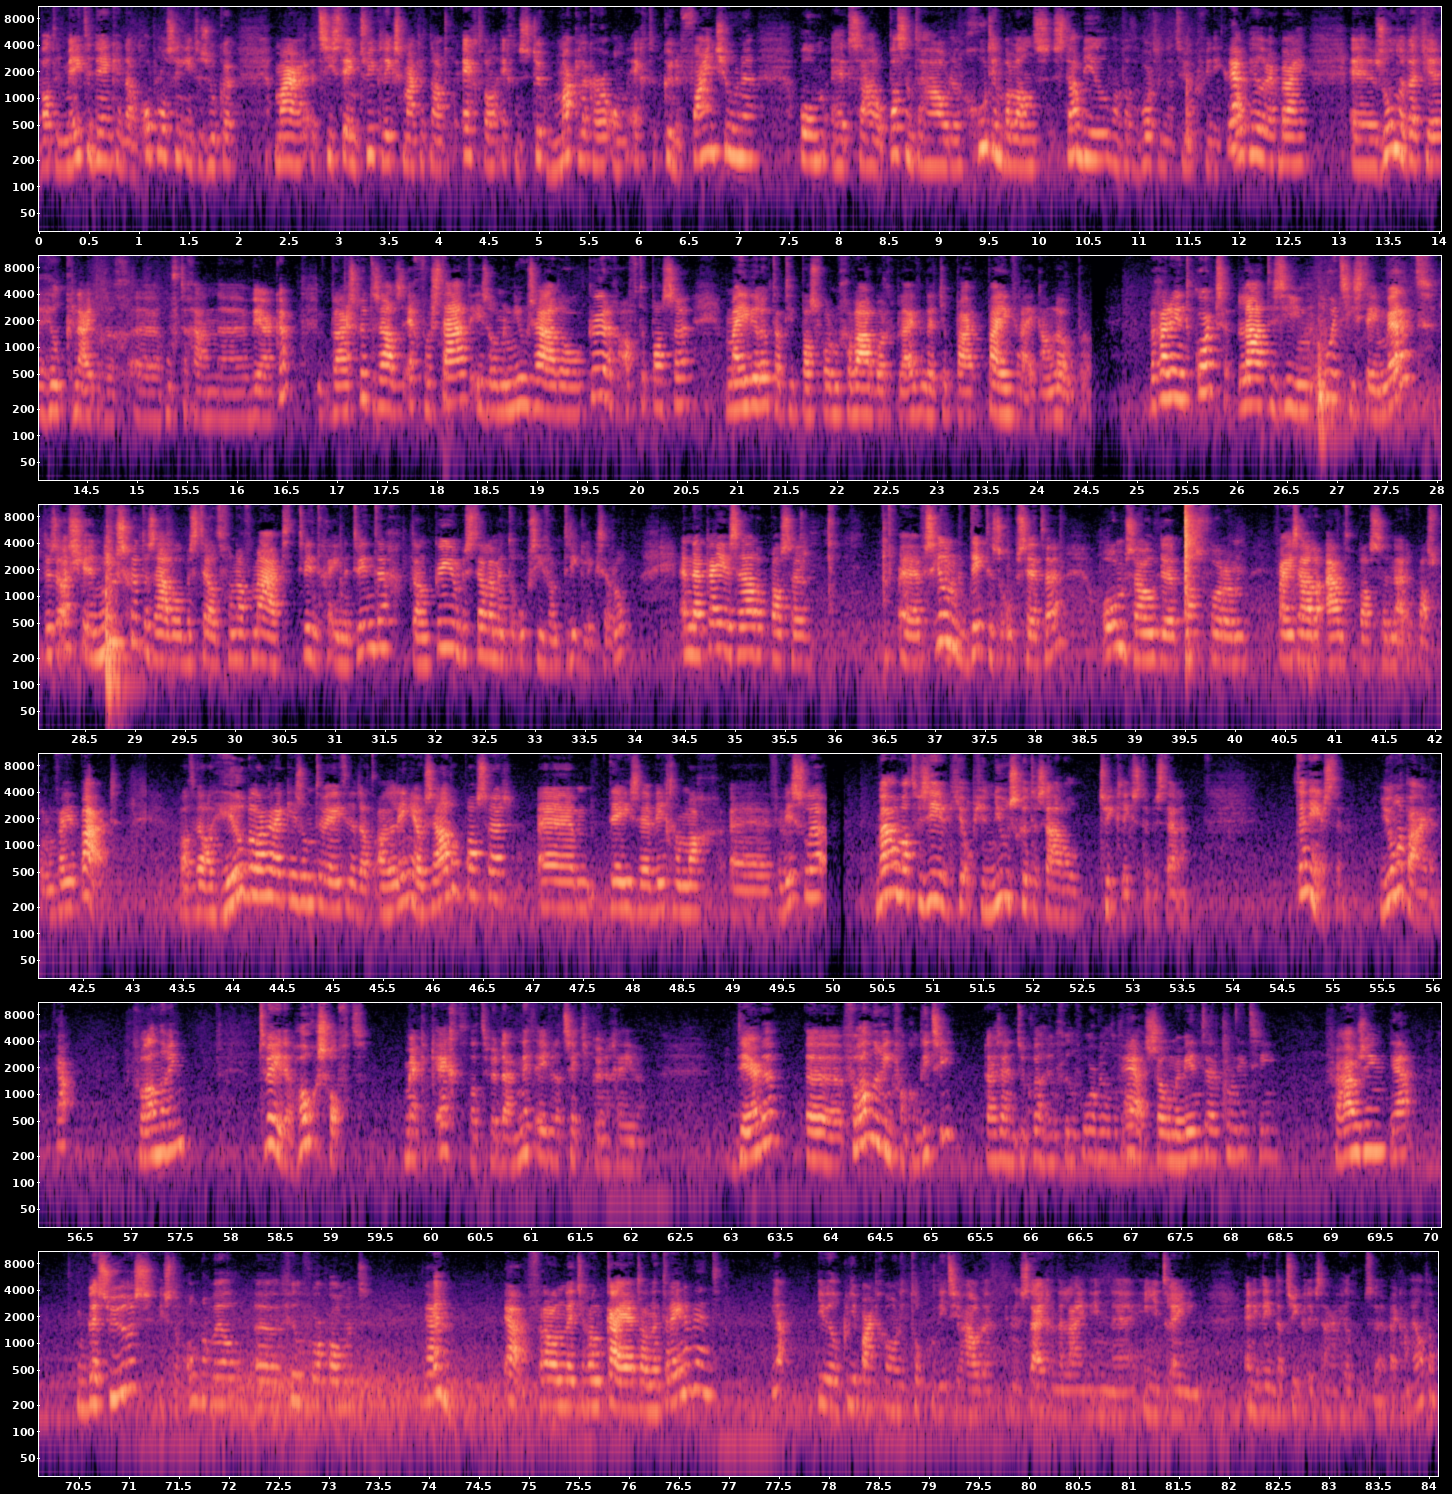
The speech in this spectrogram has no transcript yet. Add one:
wat in mee te denken en daar een oplossing in te zoeken. Maar het systeem Tweaklix maakt het nou toch echt wel echt een stuk makkelijker om echt te kunnen fine-tunen om het zadel passend te houden, goed in balans, stabiel, want dat hoort er natuurlijk, vind ik, Ja. ook heel erg bij. Eh, zonder dat je heel knijperig eh, hoeft te gaan eh, werken. Waar schuttenzadels echt voor staat, is om een nieuw zadel keurig af te passen. Maar je wil ook dat die pasvorm gewaarborgd blijft en dat je paard pijnvrij kan lopen. We gaan u in het kort laten zien hoe het systeem werkt. Dus als je een nieuw schuttenzadel bestelt vanaf maart 2021, dan kun je hem bestellen met de optie van Triclix erop. En daar kan je zadelpasser eh, verschillende diktes opzetten om zo de pasvorm van je zadel aan te passen naar de pasvorm van je paard. Wat wel heel belangrijk is om te weten, dat alleen jouw zadelpasser ehm, deze wiggen mag eh, verwisselen. Waarom adviseer ik je op je nieuwe schutterzadel Tweaklix te bestellen? Ten eerste, jonge paarden. Ja. Verandering. Tweede, hoge schoft. Merk ik echt dat we daar net even dat setje kunnen geven. Derde, eh, verandering van conditie daar zijn natuurlijk wel heel veel voorbeelden van. Ja, zomer-winterconditie. Verhuizing. Ja. Blessures is toch ook nog wel eh, veel voorkomend. Ja. En? Ja, vooral omdat je gewoon keihard aan het trainen bent. Ja, je wilt je paard gewoon in topconditie houden en een stijgende lijn in, eh, in je training. En ik denk dat cyclist daar heel goed eh, bij kan helpen.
